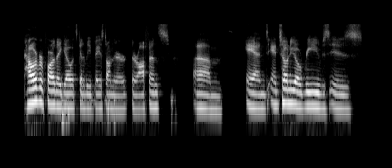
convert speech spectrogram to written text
however far they go, it's going to be based on their their offense. Um, and Antonio Reeves is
